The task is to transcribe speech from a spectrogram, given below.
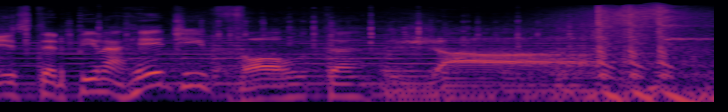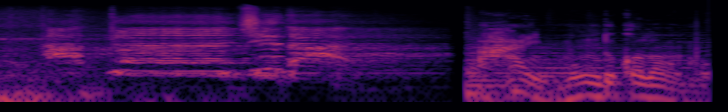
Mr. P na rede volta já. Atlântida! Raimundo Colombo.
